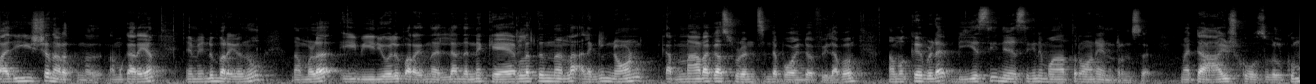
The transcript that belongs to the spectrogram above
പരീക്ഷ നടക്കുന്നത്. നമുക്കറിയാം ഞാൻ വീണ്ടും പറയുന്നു നമ്മൾ ഈ വീഡിയോയിൽ പറയുന്ന എല്ലാം തന്നെ കേരളത്തിൽ നിന്നുള്ള അല്ലെങ്കിൽ നോൺ കർണാടക സ്റ്റുഡൻസിന്റെ പോയിന്റ് ഓഫ് വ്യൂ അപ്പം നമുക്ക് ഇവിടെ ബി എസ് സി നഴ്സിങ്ങിന് മാത്രമാണ് എൻട്രൻസ് മറ്റ് ആയുഷ് കോഴ്സുകൾക്കും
